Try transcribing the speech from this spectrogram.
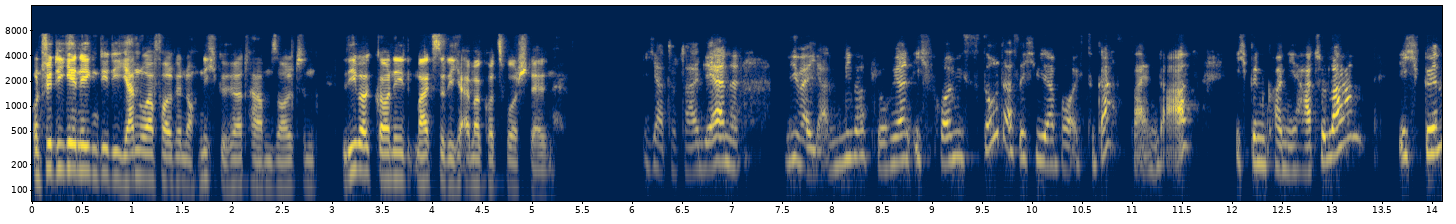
Und für diejenigen, die die Januarfolge noch nicht gehört haben sollten, lieber Conny, magst du dich einmal kurz vorstellen? Ja, total gerne. Lieber Jan, lieber Florian, ich freue mich so, dass ich wieder bei euch zu Gast sein darf. Ich bin Conny Hattula. Ich bin,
